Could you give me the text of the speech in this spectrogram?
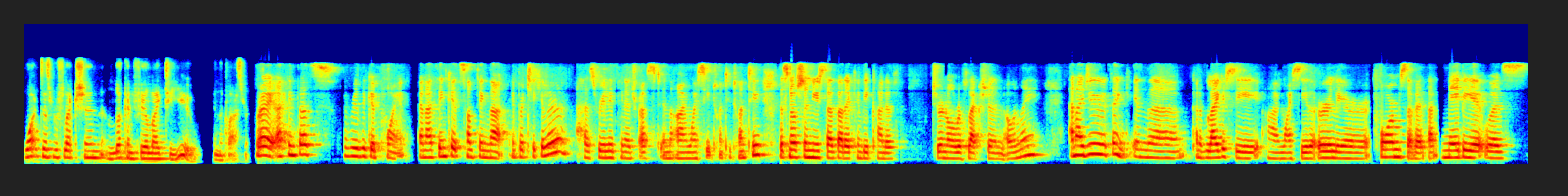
what does reflection look and feel like to you in the classroom? Right. I think that's a really good point. And I think it's something that, in particular, has really been addressed in the IMYC 2020. This notion you said that it can be kind of journal reflection only. And I do think in the kind of legacy IMYC, the earlier forms of it that maybe it was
